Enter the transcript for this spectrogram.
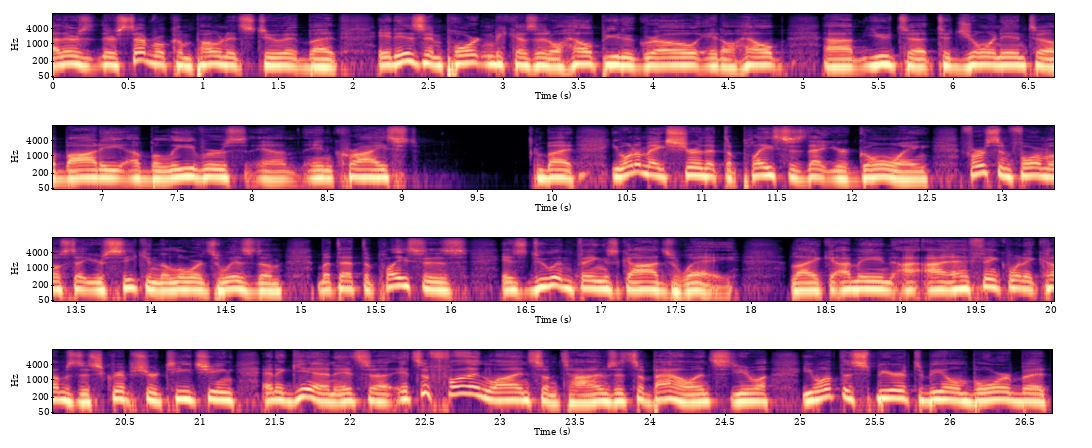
uh, there's there's several components to it, but it is important because it'll help you to grow. It'll help uh, you to to join into a body of believers um, in Christ. But you want to make sure that the places that you're going, first and foremost, that you're seeking the Lord's wisdom, but that the places is doing things God's way. Like, I mean, I, I think when it comes to scripture teaching, and again, it's a it's a fine line sometimes. It's a balance. You know, you want the spirit to be on board, but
